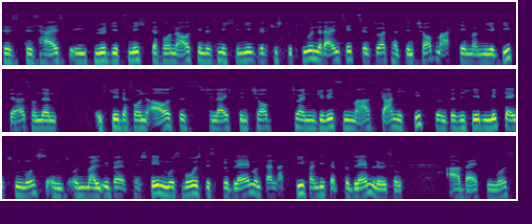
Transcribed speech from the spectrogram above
das, das heißt, ich würde jetzt nicht davon ausgehen, dass ich mich in irgendwelche Strukturen reinsetze und dort halt den Job mache, den man mir gibt, ja, sondern ich gehe davon aus, dass es vielleicht den Job zu einem gewissen Maß gar nicht gibt und dass ich eben mitdenken muss und, und mal über verstehen muss, wo ist das Problem und dann aktiv an dieser Problemlösung arbeiten muss.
